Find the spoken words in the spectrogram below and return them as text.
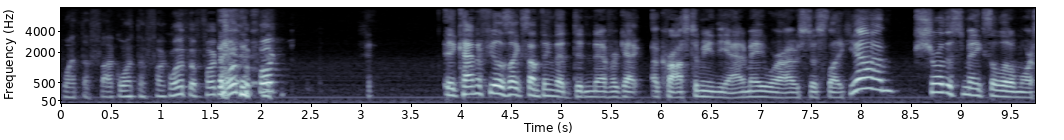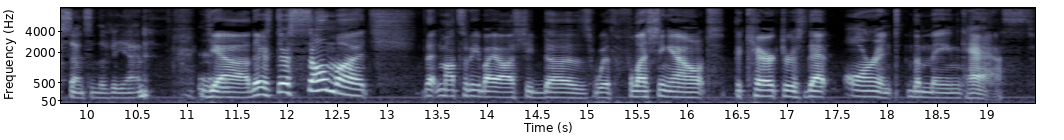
what the fuck, what the fuck, what the fuck, what the fuck. It kind of feels like something that didn't ever get across to me in the anime, where I was just like, "Yeah, I'm sure this makes a little more sense in the VN." Yeah, there's there's so much that Matsuri Bayashi does with fleshing out the characters that aren't the main cast.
